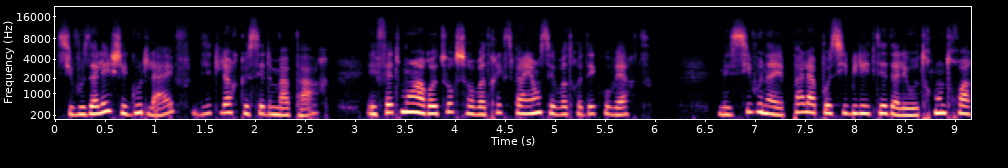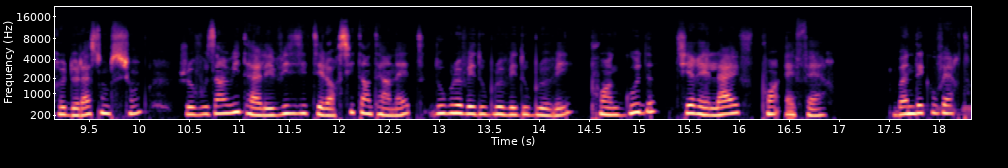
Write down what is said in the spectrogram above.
Si vous allez chez Good Life, dites-leur que c'est de ma part et faites-moi un retour sur votre expérience et votre découverte. Mais si vous n'avez pas la possibilité d'aller au 33 rue de l'Assomption, je vous invite à aller visiter leur site internet www.good-life.fr. Bonne découverte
